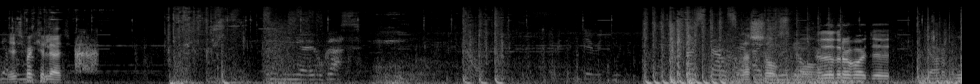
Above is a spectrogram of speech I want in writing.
Я Есть похилять? Применяю газ. 9 будет. Остался Нашел игрок. смол. Это другой девять. Я арбу.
